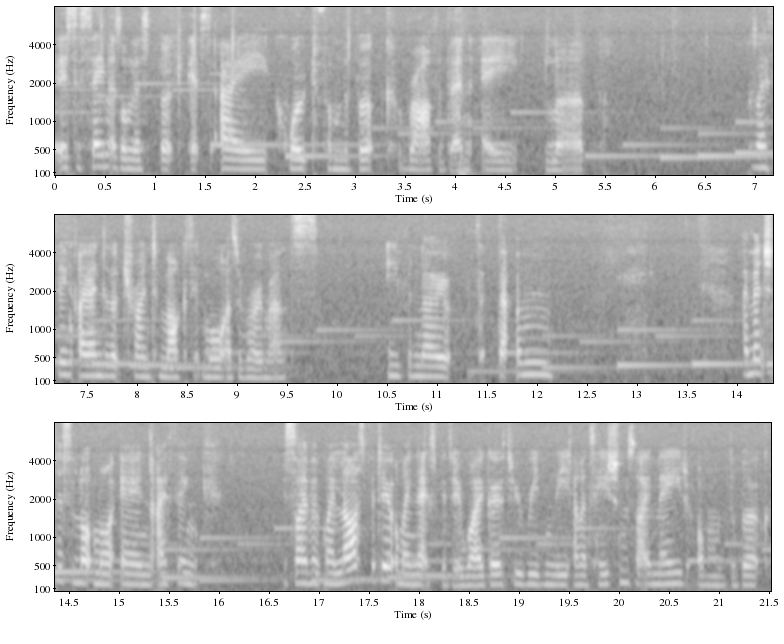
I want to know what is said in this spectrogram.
it's the same as on this book. It's a quote from the book rather than a blurb. Because I think I ended up trying to market it more as a romance. Even though th that, um, I mention this a lot more in, I think, it's either my last video or my next video where I go through reading the annotations that I made on the book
